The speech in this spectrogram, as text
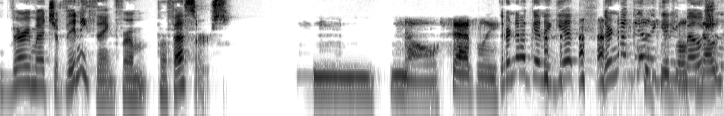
very much of anything from professors. Mm, no, sadly, they're not going to get. They're not going to get emotional.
